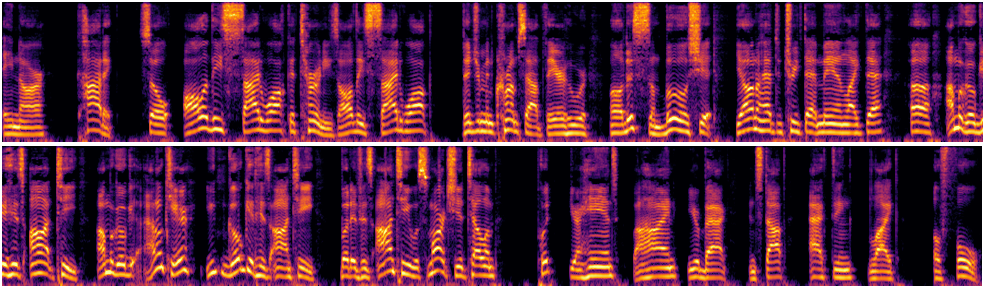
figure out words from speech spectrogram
a narcotic. So all of these sidewalk attorneys, all these sidewalk Benjamin Crumps out there who were, oh, this is some bullshit. Y'all don't have to treat that man like that. Uh, I'm gonna go get his auntie. I'm gonna go get, I don't care. You can go get his auntie. But if his auntie was smart, she'd tell him, put your hands behind your back and stop acting like a fool.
